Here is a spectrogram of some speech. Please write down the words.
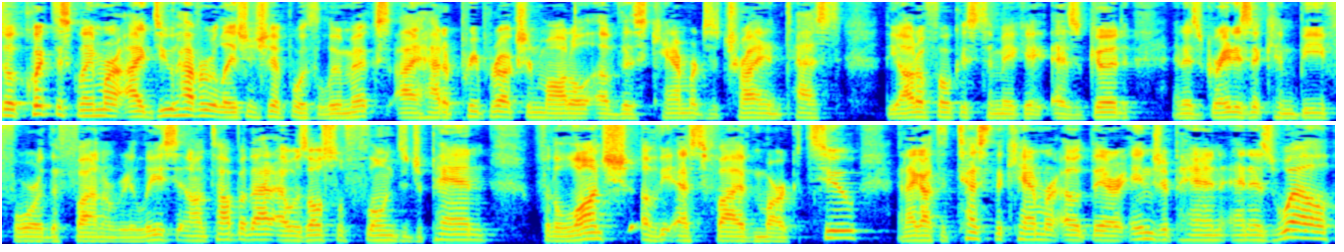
So, quick disclaimer I do have a relationship with Lumix. I had a pre production model of this camera to try and test the autofocus to make it as good and as great as it can be for the final release. And on top of that, I was also flown to Japan for the launch of the S5 Mark II, and I got to test the camera out there in Japan. And as well,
